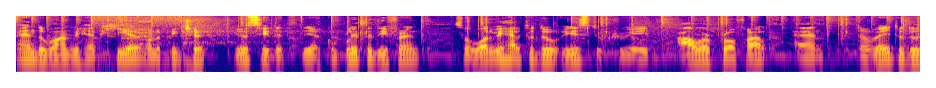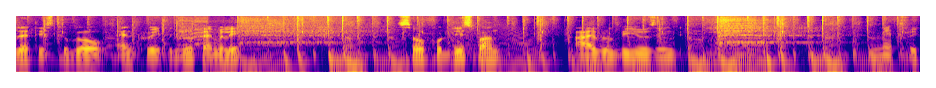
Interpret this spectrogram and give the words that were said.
and the one we have here on a picture, you see that they are completely different. So what we have to do is to create our profile and the way to do that is to go and create a new family. So for this one I will be using metric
